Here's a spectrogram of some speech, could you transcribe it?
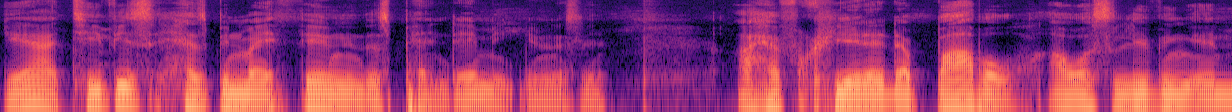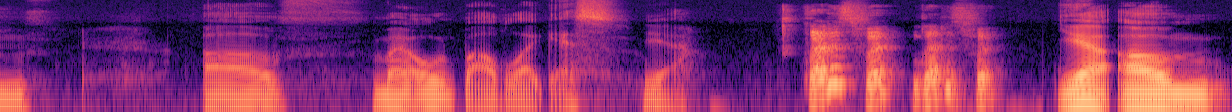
yeah, TV has been my thing in this pandemic. Honestly, I have created a bubble. I was living in, uh, my own bubble, I guess. Yeah. That is fair. That is fair. Yeah. Um.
